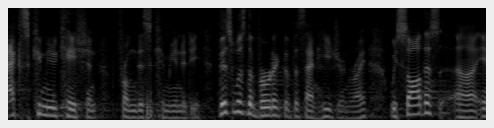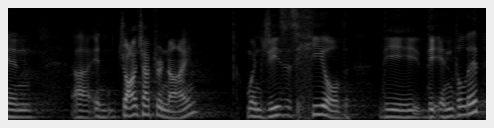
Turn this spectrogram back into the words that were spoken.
excommunication from this community. This was the verdict of the Sanhedrin, right? We saw this uh, in, uh, in John chapter 9 when Jesus healed the, the invalid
